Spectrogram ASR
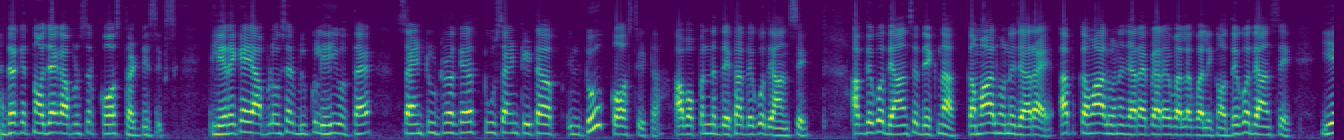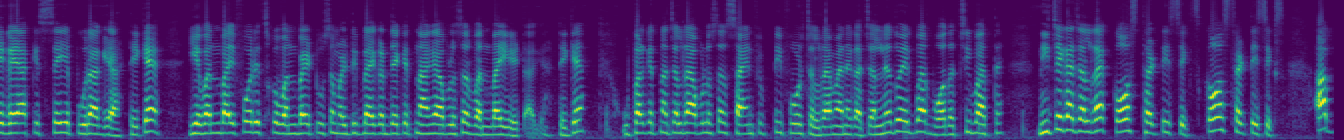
इधर कितना हो जाएगा? आप sir cos thirty six clear है क्या? आप लोग सर बिल्कुल यही होता है। साइन टूटा क्या? Two sine theta in two cos theta अब अपन ने देखा, देखो ध्यान से। अब देखो ध्यान से देखना, कमाल होने जा रहा है। अब कमाल होने जा रहा है, प्यारे बालक बालिकाओं। देखो ध्यान से, ये गया किससे? ये पूरा गया, ठीक है? ये वन बाई फोर, इसको वन बाई टू से मल्टीप्लाई कर दिया, कितना आ गया आप लोग सर? वन बाई एट आ गया, ठीक है? ऊपर कितना चल रहा है आप लोग सर? साइन फिफ्टी फोर चल रहा है, मैंने कहा चलने तो एक बार, बहुत अच्छी बात है। नीचे क्या चल रहा है? Cos thirty six cos thirty six अब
